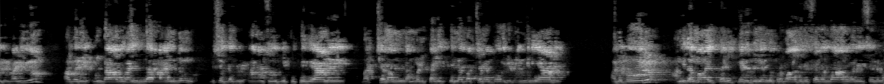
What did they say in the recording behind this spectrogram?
ഒരു വഴിയും അവരിൽ ഉണ്ടാവുകയില്ല എന്നും വിശുദ്ധ ഖുർആൻ സൂചിപ്പിക്കുകയാണ് ഭക്ഷണം നമ്മൾ കഴിക്കുന്ന ഭക്ഷണം പോലും എങ്ങനെയാണ്? അതുപോലും അമിതമായി കഴിക്കരുത് എന്ന് പ്രവാചക വസല്ലമ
